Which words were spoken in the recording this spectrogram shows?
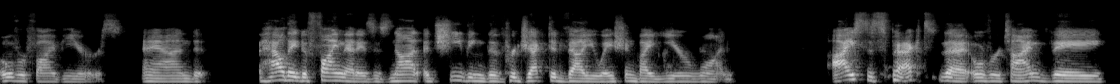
over five years. And how they define that is is not achieving the projected valuation by year one. I suspect that over time they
